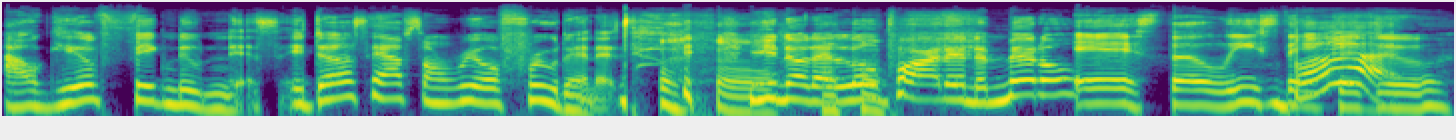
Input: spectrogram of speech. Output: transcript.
I'll give Fig Newton this. It does have some real fruit in it. you know, that little part in the middle. it's the least they But could do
